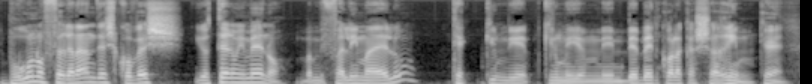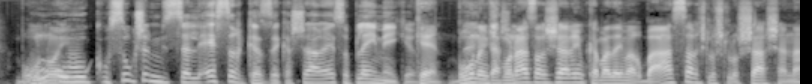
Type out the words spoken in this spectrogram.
ברונו פרננדש כובש יותר ממנו במפעלים האלו, כאילו כאילו מבין כל הקשרים. כן. ברונו... הוא, הוא, הוא סוג של מסל עשר כזה, קשר עשר playmaker. כן, ברונו עם העמדה 18 שערים, קמדה עם 14, יש לו שלושה השנה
